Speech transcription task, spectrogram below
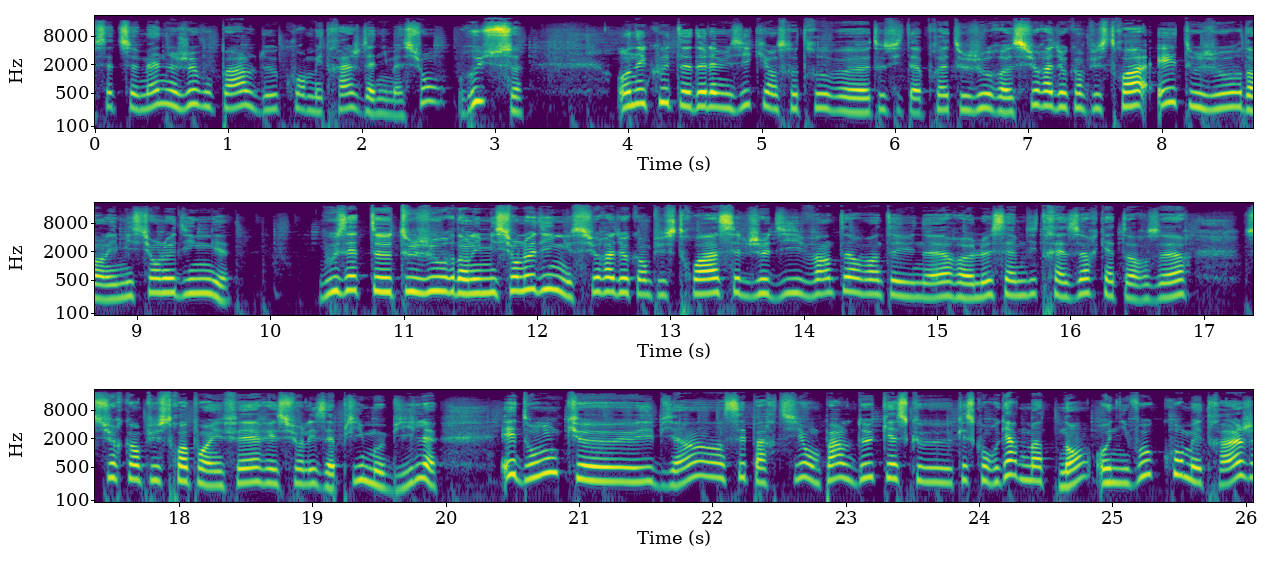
cette semaine, je vous parle de courts métrages d'animation russe. On écoute de la musique et on se retrouve tout de suite après, toujours sur Radio Campus 3 et toujours dans l'émission Loading. Vous êtes toujours dans l'émission Loading sur Radio Campus 3, c'est le jeudi 20h-21h, le samedi 13h-14h sur campus3.fr et sur les applis mobiles. Et donc, euh, eh bien, c'est parti, on parle de qu'est-ce qu'on qu'est-ce qu'on regarde maintenant au niveau court-métrage.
